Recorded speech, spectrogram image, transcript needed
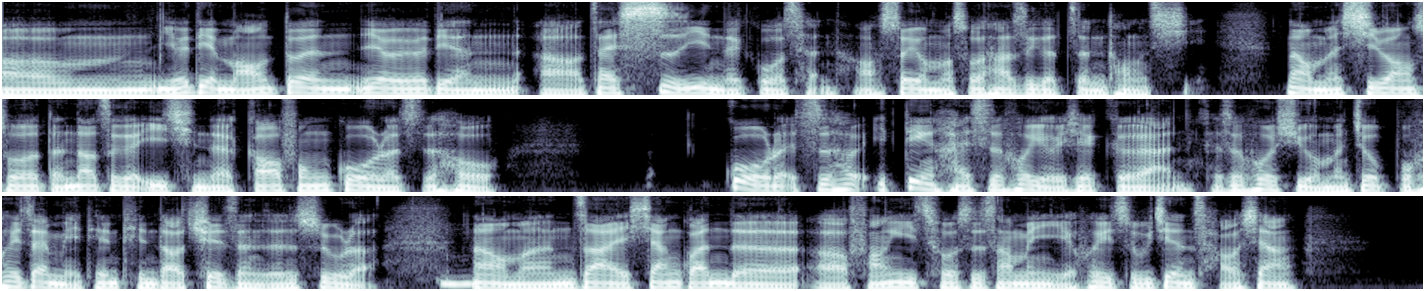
嗯，有点矛盾，又有点呃，在适应的过程啊，所以我们说它是一个阵痛期。那我们希望说，等到这个疫情的高峰过了之后，过了之后，一定还是会有一些个案，可是或许我们就不会再每天听到确诊人数了。嗯。那我们在相关的呃防疫措施上面，也会逐渐朝向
